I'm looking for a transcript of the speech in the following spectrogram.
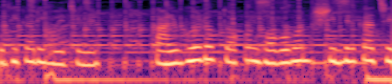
অধিকারী হয়েছিলেন। কালভৈরব তখন ভগবান শিবের কাছে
